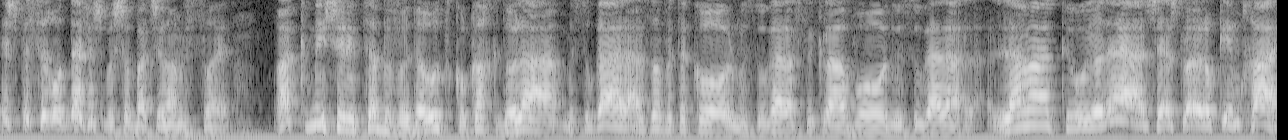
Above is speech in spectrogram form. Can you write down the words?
יש מסירות נפש בשבת של עם ישראל. רק מי שנמצא בוודאות כל כך גדולה, מסוגל לעזוב את הכל, מסוגל להפסיק לעבוד, מסוגל... לה... למה? כי הוא יודע שיש לו אלוקים חי.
